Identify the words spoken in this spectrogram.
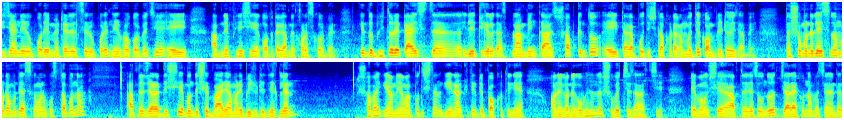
ডিজাইনের উপরে ম্যাটেরিয়ালসের উপরে নির্ভর করবে যে এই আপনি ফিনিশিংয়ে কত টাকা আপনি খরচ করবেন। কিন্তু ভিতরে টাইলস ইলেকট্রিক্যাল কাজ প্লাম্বিং কাজ, সব কিন্তু এই টাকা পঁচিশ লক্ষ টাকার মধ্যে কমপ্লিট হয়ে যাবে। দর্শক মন্ডলী এসেছিলাম মোটামুটি আজকে আমার উপস্থাপনা। আপনার যারা দেশে এবং দেশের বাইরে আমার এই ভিডিওটি দেখলেন সবাইকে আমি আমার প্রতিষ্ঠান গ্রিন আর্কিটেক্টের পক্ষ থেকে অনেক অনেক অভিনন্দন, শুভেচ্ছা জানাচ্ছি। এবং সে আপনাদের কাছে অনুরোধ, যারা এখন আমার চ্যানেলটা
